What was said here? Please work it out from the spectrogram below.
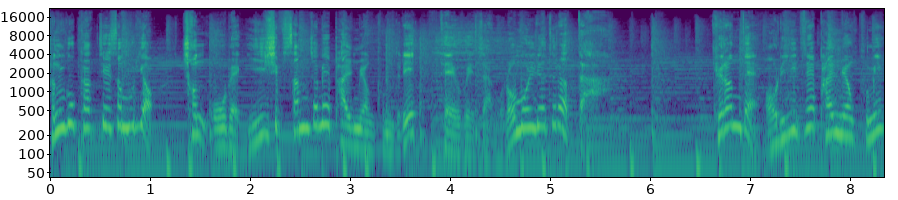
전국 각지에서 무려 1,523점의 발명품들이 대회장으로 몰려들었다. 그런데 어린이들의 발명품이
